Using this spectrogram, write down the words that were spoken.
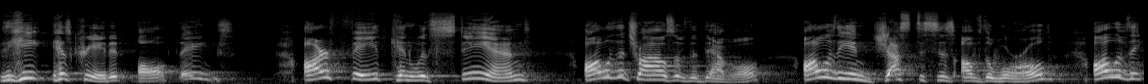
He has created all things. Our faith can withstand all of the trials of the devil, all of the injustices of the world, all of the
